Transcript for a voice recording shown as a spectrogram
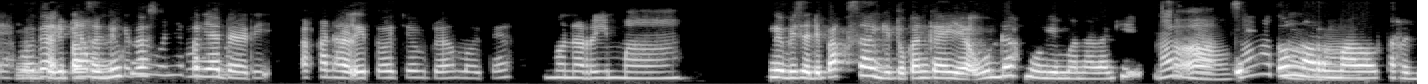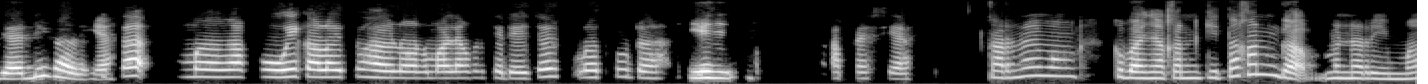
ya maksudnya yang penting juga, kita menyadari akan hal itu aja udah maksudnya. Menerima. Nggak bisa dipaksa gitu kan kayak ya udah mau gimana lagi? Normal uh, sangat itu normal. normal terjadi kali ya. Kita mengakui kalau itu hal normal yang terjadi aja menurutku udah iya apresiasi karena emang kebanyakan kita kan nggak menerima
